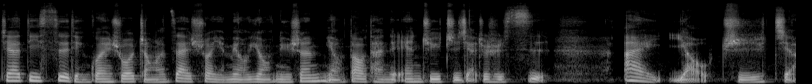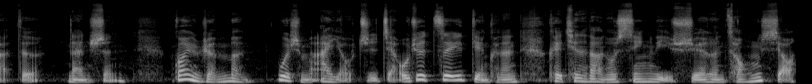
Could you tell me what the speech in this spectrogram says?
接下来第四点，关于说长得再帅也没有用，女生秒到弹的 NG 指甲就是四，爱咬指甲的男生。关于人们为什么爱咬指甲，我觉得这一点可能可以牵扯到很多心理学，可能从小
